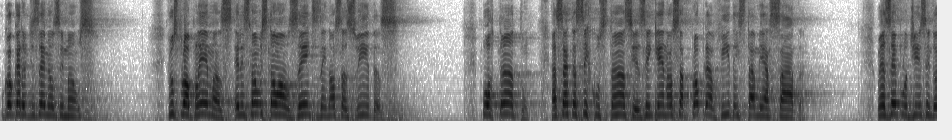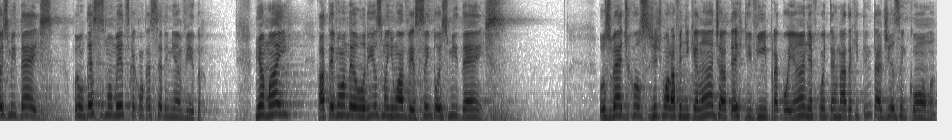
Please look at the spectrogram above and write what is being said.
O que eu quero dizer, meus irmãos, que os problemas, eles não estão ausentes em nossas vidas Portanto, há certas circunstâncias em que a nossa própria vida está ameaçada. Um exemplo disso, em 2010, foi um desses momentos que aconteceram em minha vida. Minha mãe, ela teve um aneurisma e um AVC em 2010. Os médicos, a gente morava em Niquelândia, ela teve que vir para Goiânia, ficou internada aqui 30 dias em coma.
